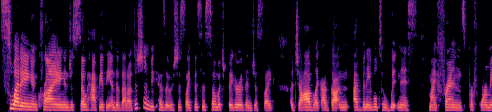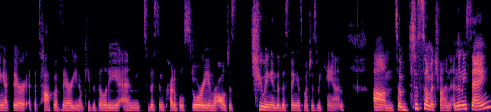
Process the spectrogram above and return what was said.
sweating and crying and just so happy at the end of that audition because it was just like, this is so much bigger than just like a job. Like, I've gotten, I've been able to witness my friends performing at their, at the top of their, you know, capability and to this incredible story. And we're all just chewing into this thing as much as we can. Um, so just so much fun. And then we sang,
